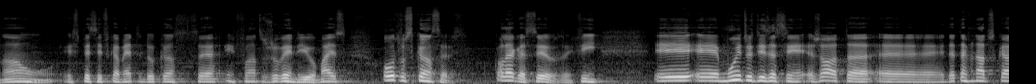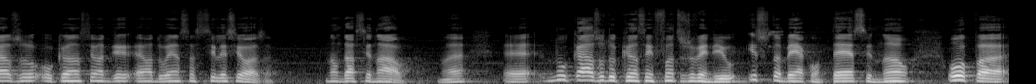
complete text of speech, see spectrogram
não especificamente do câncer infanto-juvenil, mas outros cânceres, colegas seus, enfim, E, muitos dizem assim, Jota, é, em determinados casos o câncer é uma, é uma doença silenciosa, não dá sinal, não é? no caso do câncer infanto-juvenil, isso também acontece, não? Opa,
